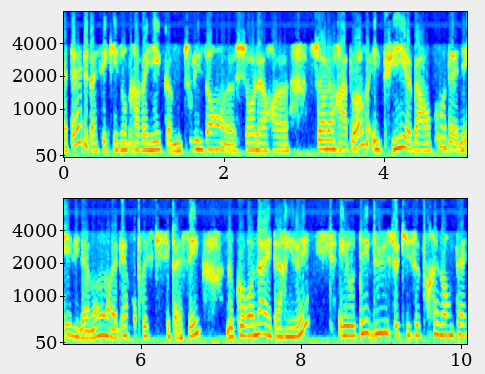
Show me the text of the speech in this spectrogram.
la tête, bah, c'est qu'ils ont travaillé comme tous les ans sur leur sur leur rapport. Et puis, bah, en cours d'année, évidemment, on a bien compris ce qui s'est passé. Le corona est arrivé et au début, ce qui se présentait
